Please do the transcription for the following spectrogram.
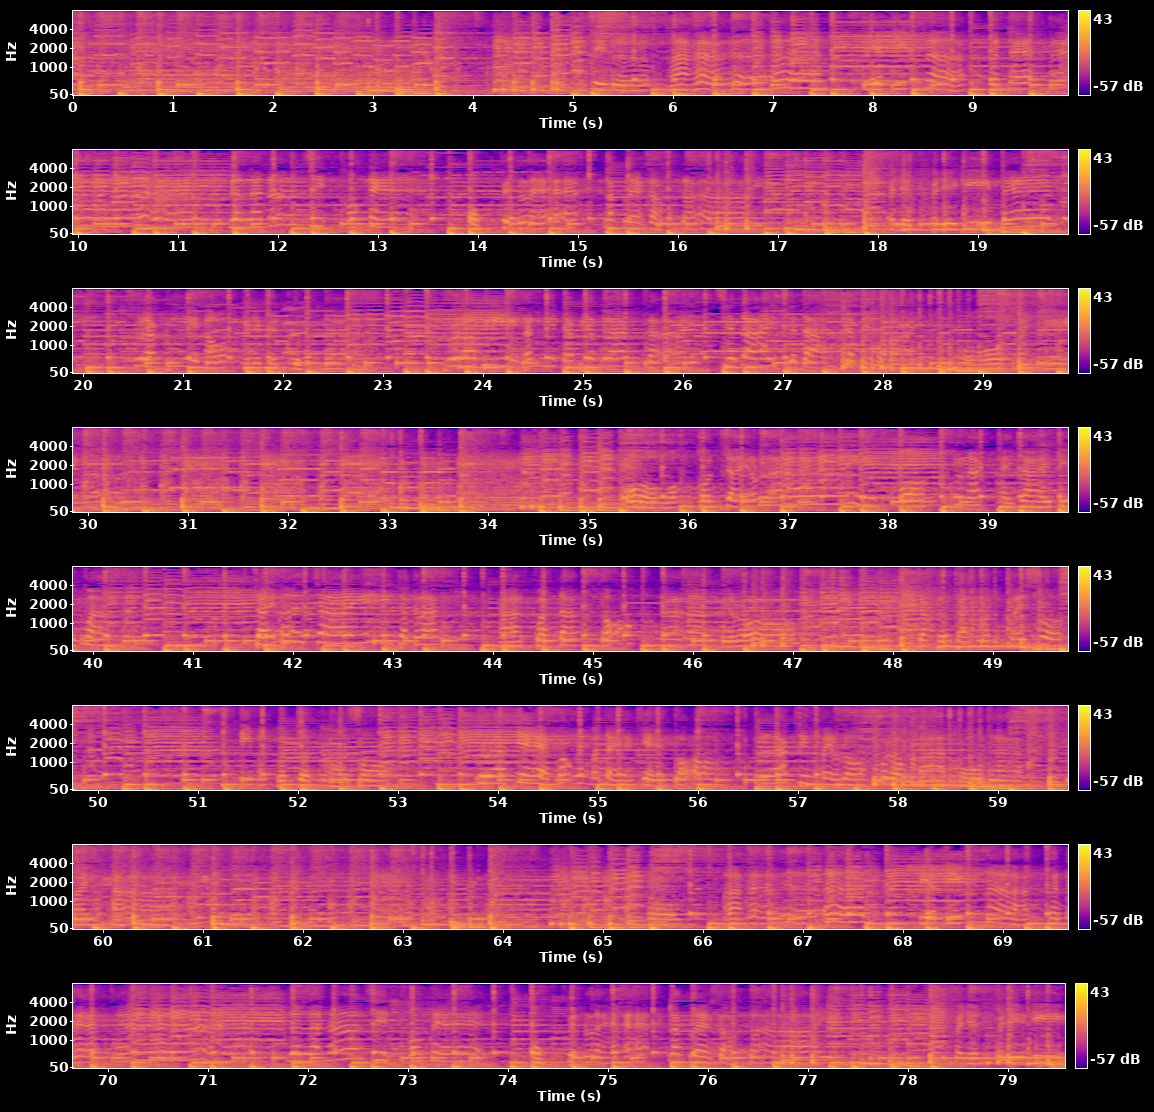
สิ้นทางเดินเปลี่ยนอีกหน้ากันแน่แน่เดือนละน้ำสิของแน่อกเป็นแผลรักแผลกับตายไปเด็ดไปดีกี่เม ใจเอ้ยใจจะกลังขาดความดังน้องนาไม่รอจากเธอทางมันไม่สดนี่มันคนจนหอซองรักแก่เพราะเงินมาแต่แก่กองรักจึงไม่รอรอมาโผหน้าไม่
